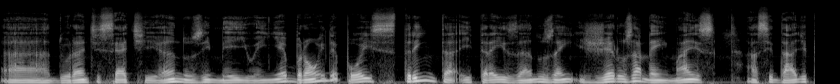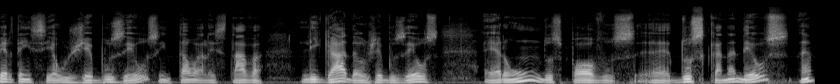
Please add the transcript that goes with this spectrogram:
ah, durante sete anos e meio em Hebron e depois 33 anos em Jerusalém. Mas a cidade pertencia aos Jebuseus, então ela estava ligada aos Jebuseus, era um dos povos eh, dos cananeus, né?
